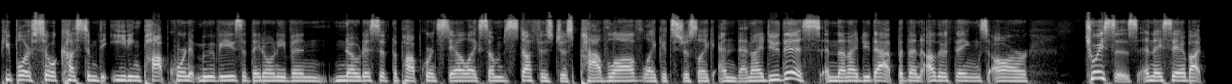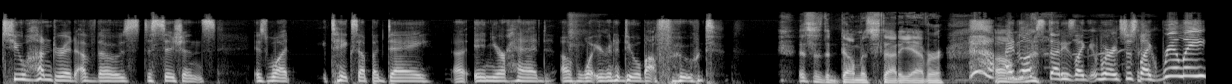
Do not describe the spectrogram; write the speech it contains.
People are so accustomed to eating popcorn at movies that they don't even notice if the popcorn's stale. Like some stuff is just Pavlov, like it's just like, and then I do this, and then I do that. But then other things are choices. And they say about 200 of those decisions is what takes up a day uh, in your head of what you're going to do about food. This is the dumbest study ever. I love studies like where it's just like, really?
